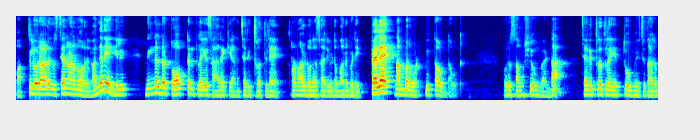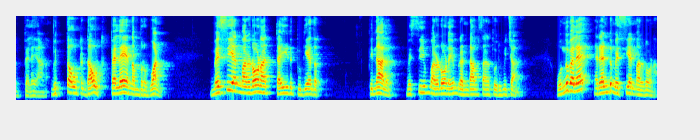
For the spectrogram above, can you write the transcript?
പത്തിലൊരാൾ ക്രിസ്ത്യാനോ ആണെന്ന് പറഞ്ഞല്ലോ. അങ്ങനെയെങ്കിൽ നിങ്ങളുടെ ടോപ്പ് ടെൻ പ്ലേയേഴ്സ് ആരൊക്കെയാണ് ചരിത്രത്തിലെ? റൊണാൾഡോ നസാരിയുടെ മറുപടി. Pele number one without doubt ഒരു സംശയവും വേണ്ട. ചരിത്രത്തിലെ ഏറ്റവും മികച്ച താരം പെലെയാണ്. Without doubt Pele number one Messi and Maradona tied together പിന്നാലെ മെസ്സിയും മറഡോണയും രണ്ടാം സ്ഥാനത്ത് ഒരുമിച്ചാണ്. ഒന്ന് പെലെ രണ്ട് മെസ്സി ആൻഡ് മറഡോണ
